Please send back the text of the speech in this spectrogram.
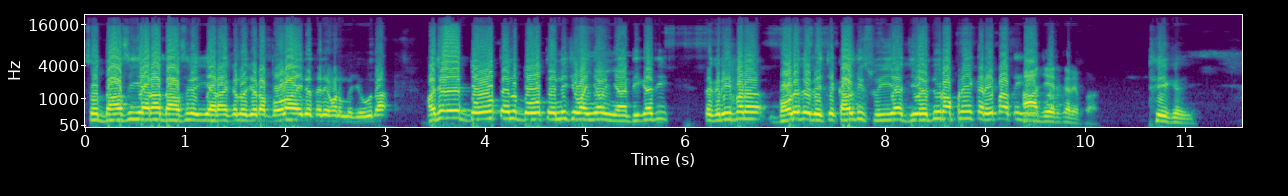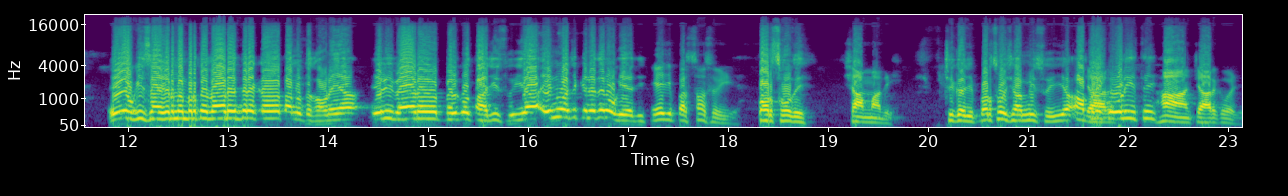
ਸੋ 10 11 10 11 ਕਿਲੋ ਜਿਹੜਾ ਬੋਲਾ ਇਹਦੇ ਥੱਲੇ ਹੁਣ ਮੌਜੂਦ ਆ। ਹਜੇ 2 3 2 3 ਹੀ ਚਵਾਈਆਂ ਹੋਈਆਂ ਠੀਕ ਆ ਜੀ। ਤਕਰੀਬਨ ਬੋਲੇ ਦੇ ਵਿੱਚ ਕੱਲ ਦੀ ਸੂਈ ਆ ਜੇਰ ਜੂਰ ਆਪਣੇ ਘਰੇ ਪਾਤੀ ਹਾਂ ਜੇਰ ਕਰੇ ਪਾ ਠੀਕ ਹੈ ਜੀ। ਇਹ ਹੋ ਗਈ ਸੈਕਿੰਡ ਨੰਬਰ ਤੇ ਵੈੜ ਇੱਧਰ ਇੱਕ ਤੁਹਾਨੂੰ ਦਿਖਾਉਣੇ ਆ। ਇਹ ਵੀ ਵੈੜ ਬਿਲਕੁਲ ਤਾਜੀ ਸੂਈ ਆ। ਇਹਨੂੰ ਅੱਜ ਕਿੰਨੇ ਦਿਨ ਹੋ ਗਏ ਆ ਜੀ? ਇਹ ਜੀ ਪਰਸੋਂ ਸੂਈ ਹੈ। ਪਰਸੋਂ ਦੀ। ਸ਼ਾਮਾਂ ਦੀ। ਠੀਕ ਆ ਜੀ ਪਰਸੋਂ ਸ਼ਾਮੀ ਸੂਈ ਆ। ਆਪਣੇ। ਕੋਲ ਹੀ ਇੱਥੇ? ਹਾਂ 4 ਵਜੇ।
